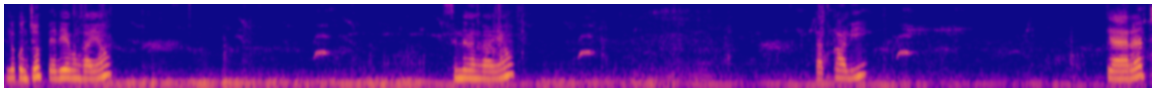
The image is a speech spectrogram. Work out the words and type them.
இதில் கொஞ்சம் பெரிய வெங்காயம் சின்ன வெங்காயம் தக்காளி கேரட்.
